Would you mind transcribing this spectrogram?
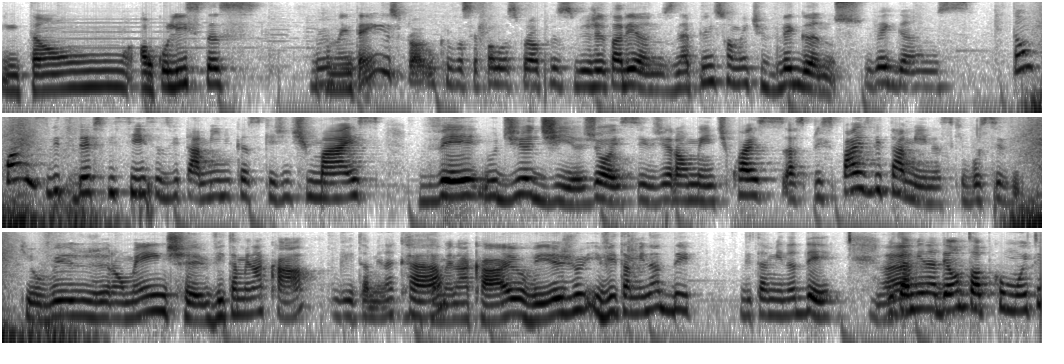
então alcoolistas. Uhum. Também tem isso, o que você falou, os próprios vegetarianos, né? Principalmente veganos. Veganos. Então, quais deficiências vitamínicas que a gente mais vê no dia a dia, Joyce? Geralmente, quais as principais vitaminas que você vê? Que eu vejo geralmente é vitamina K, Vitamina K. vitamina K eu vejo, e vitamina D. Vitamina D. Né? Vitamina D é um tópico muito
